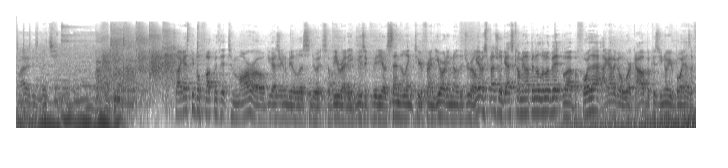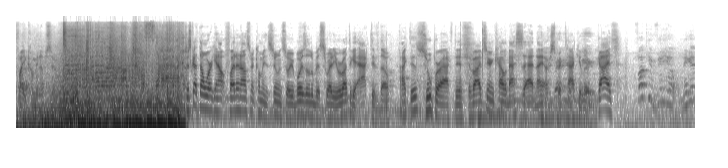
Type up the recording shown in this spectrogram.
I'm out of this bitch. So So I guess people fuck with it tomorrow. You guys are gonna be able to listen to it, so be ready. Music video, send the link to your friend. You already know the drill. We have a special guest coming up in a little bit, but before that, I gotta go work out because you know your boy has a fight coming up soon. Just got done working out. Fight announcement coming soon, so your boy's a little bit sweaty. We're about to get active though. Active? Super active. The vibes here in Calabasas at night are spectacular. Guys, Fuck your video, nigga.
